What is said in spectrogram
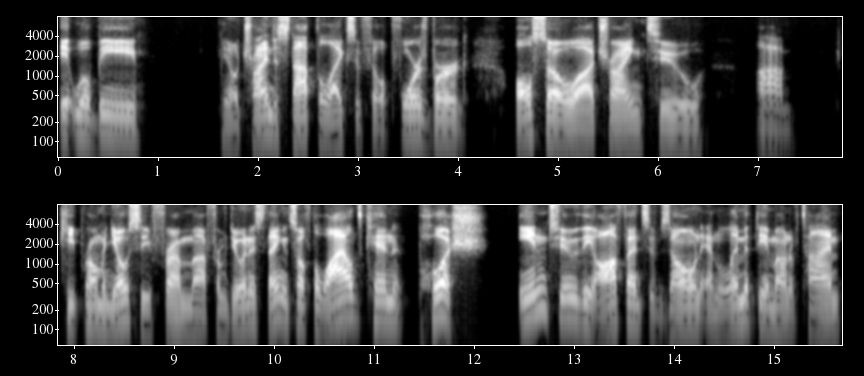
it will be, you know, trying to stop the likes of Filip Forsberg, also uh, trying to um, keep Roman Josi from uh, from doing his thing. And so, if the Wilds can push into the offensive zone and limit the amount of time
